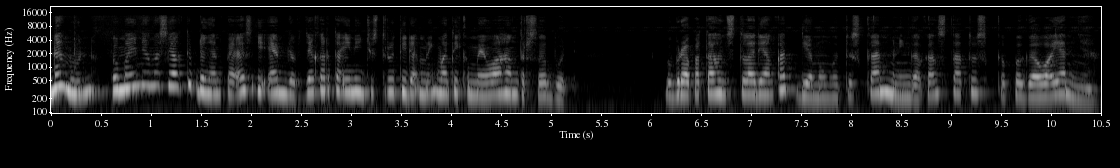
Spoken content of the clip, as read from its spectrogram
Namun, pemain yang masih aktif dengan PSIM Yogyakarta ini justru tidak menikmati kemewahan tersebut. Beberapa tahun setelah diangkat, dia memutuskan meninggalkan status kepegawaiannya.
